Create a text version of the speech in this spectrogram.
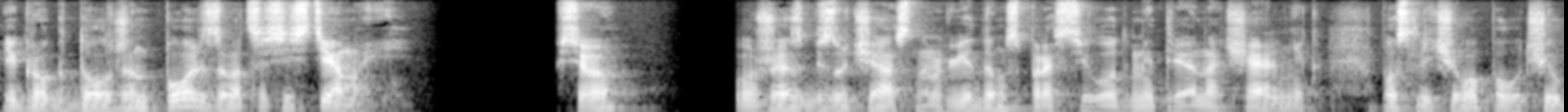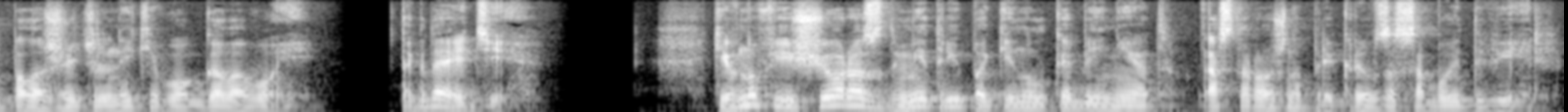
Игрок должен пользоваться системой. Все? Уже с безучастным видом спросил у Дмитрия начальник, после чего получил положительный кивок головой. Тогда иди. Кивнув еще раз, Дмитрий покинул кабинет, осторожно прикрыв за собой дверь.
